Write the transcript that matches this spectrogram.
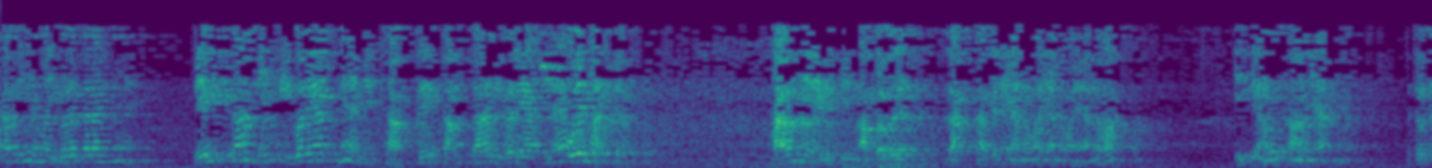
අපි එහෙම ඉවර කරන්නේ නැහැ. ඒ නිසා මේක ඉවරයක් නැහැ මේ චක්‍රේ සංස්කාර ඉවරයක් නැහැ ඔය මට්ටම. කර්මයේ විසින් අපව දක්ෂගෙන යනවා යනවා යනවා ඒකේ අවසානයක් නෑ. එතකොට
